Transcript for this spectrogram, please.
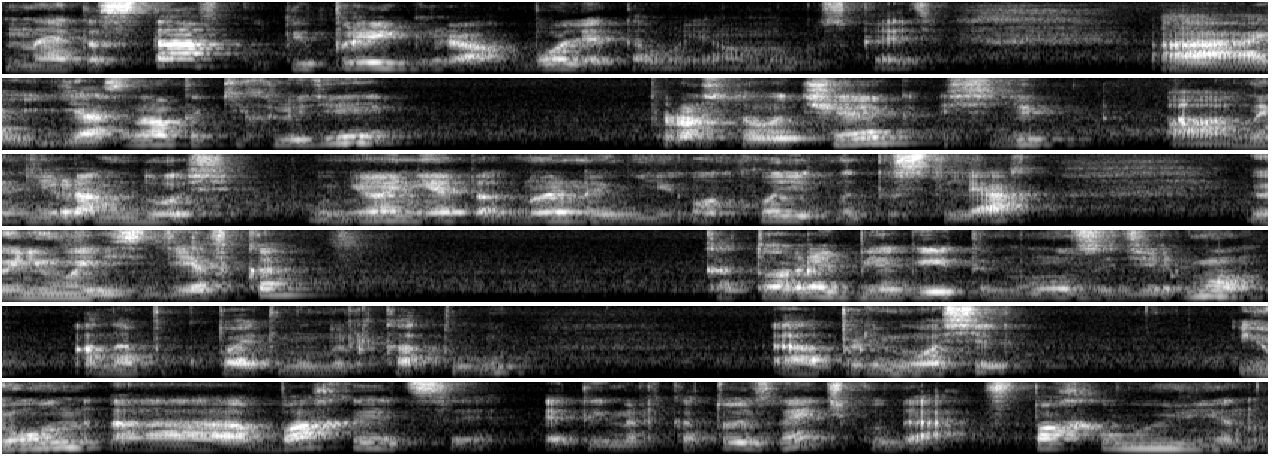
на это ставку, ты проиграл. Более того, я вам могу сказать, а, я знал таких людей, просто вот человек сидит а, на герандосе. У него нет одной ноги. Он ходит на костылях, и у него есть девка, которая бегает ему за дерьмом. Она покупает ему наркоту, а, приносит, и он а, бахается этой наркотой, знаете куда? В паховую вену.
